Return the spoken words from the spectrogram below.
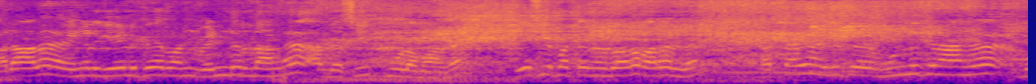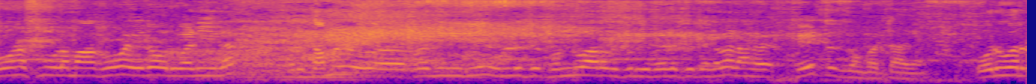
அதால் எங்களுக்கு ஏழு பேர் வந்து வென்றிருந்தாங்க அந்த சீட் மூலமாக. தேசிய நிர்வாகம் வரல. கட்டாயம் இதுக்கு முன்னுக்கு நாங்கள் போனஸ் மூலமாகவோ ஏதோ ஒரு வழியில் ஒரு தமிழ் பிரதிநிதியை உள்ளுக்கு கொண்டு வரதுக்குரிய வேலை திட்டங்களை நாங்கள் கேட்டிருக்கிறோம் கட்டாயம். ஒருவர்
